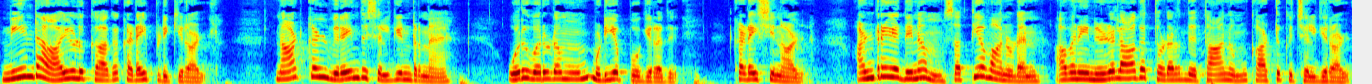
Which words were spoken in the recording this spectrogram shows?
நீண்ட ஆயுளுக்காக கடைபிடிக்கிறாள். நாட்கள் விரைந்து செல்கின்றன. ஒரு வருடமும் முடியப் போகிறது கடைசி நாள். அன்றைய தினம் சத்யவானுடன் அவனை நிழலாக தொடர்ந்து தானும் காட்டுக்குச் செல்கிறாள்.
